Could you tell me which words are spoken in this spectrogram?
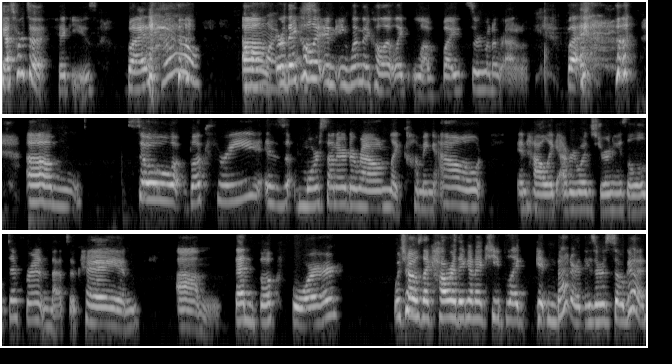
passport to hickeys, but Oh. Oh um, my or they gosh. call it in England they call it like love bites or whatever. I don't know, but um, so book three is more centered around like coming out and how like everyone's journey is a little different and that's okay and um then book four which i was like how are they going to keep like getting better? These are so good.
